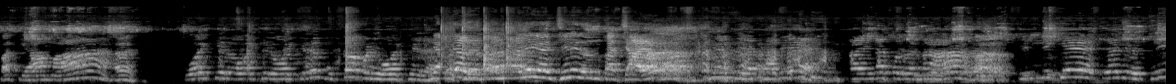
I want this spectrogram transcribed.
பாத்தியா? ஆமா ஓய்க்கிற ஓய்க்கிற ஓய்க்கிற முக்கா படி என் இருந்து நான் என்ன சொல்றேன்னா இன்னைக்கே தேடி வச்சு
